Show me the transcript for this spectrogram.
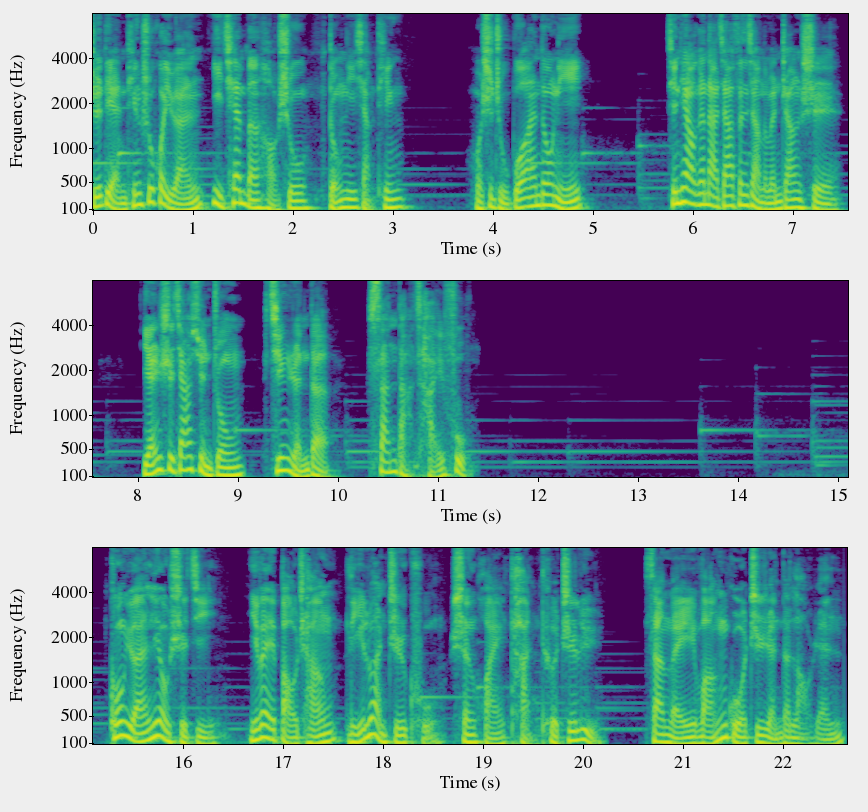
十点听书会员，一千本好书，懂你想听。我是主播安东尼。今天要跟大家分享的文章是《严氏家训》中惊人的三大财富。公元六世纪，一位饱尝离乱之苦、身怀忐忑之虑、三为亡国之人的老人，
